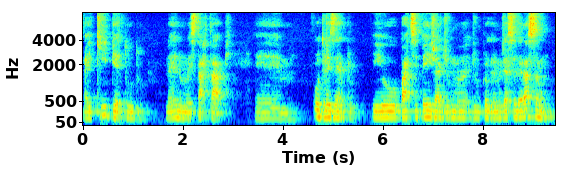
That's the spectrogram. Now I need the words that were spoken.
A equipe é tudo né, numa startup. É, outro exemplo, eu participei já de, uma, de um programa de aceleração.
